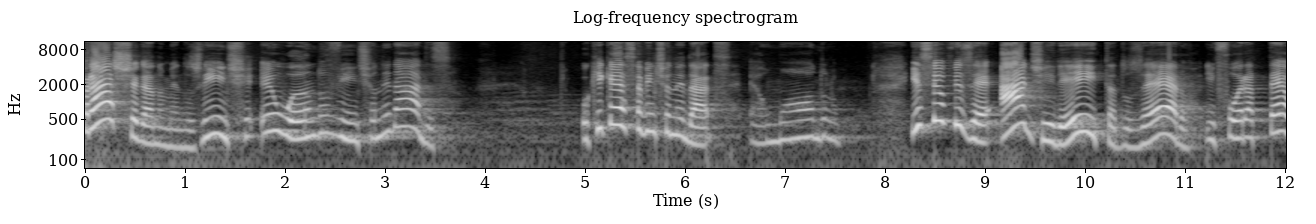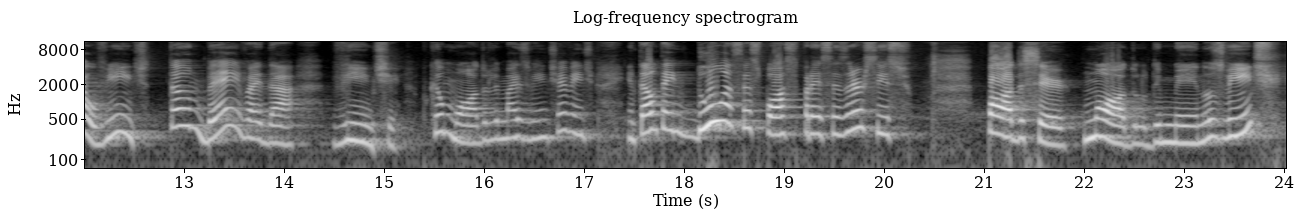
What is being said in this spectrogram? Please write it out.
para chegar no menos 20, eu ando 20 unidades. O que, que é essa 20 unidades? É o módulo. E se eu fizer à direita do zero e for até o 20, também vai dar 20, porque o módulo mais 20 é 20. Então, tem duas respostas para esse exercício. Pode ser módulo de menos 20,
